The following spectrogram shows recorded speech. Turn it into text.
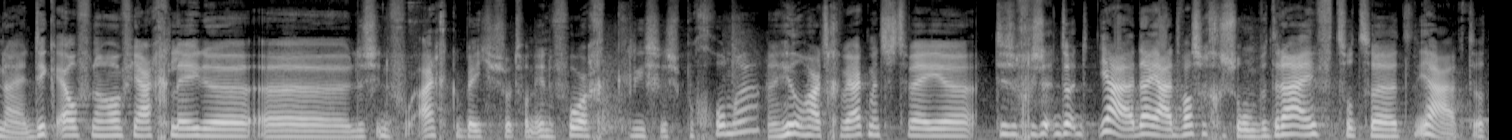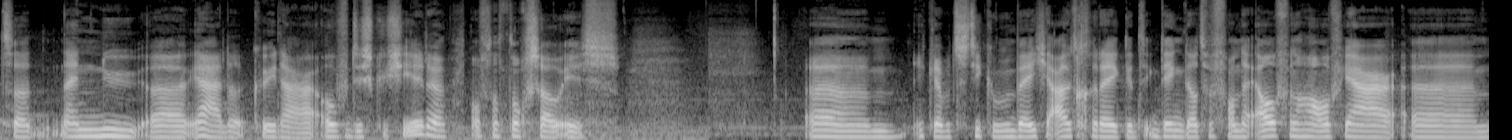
nou ja, dik 11,5 jaar geleden, uh, dus in de, eigenlijk een beetje een soort van in de vorige crisis begonnen. Heel hard gewerkt met z'n tweeën. Het, is een, ja, nou ja, het was een gezond bedrijf. Tot, uh, ja, dat, uh, en nu ja, kun je daarover discussiëren of dat nog zo is. Um, ik heb het stiekem een beetje uitgerekend. Ik denk dat we van de 11,5 jaar ehm,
